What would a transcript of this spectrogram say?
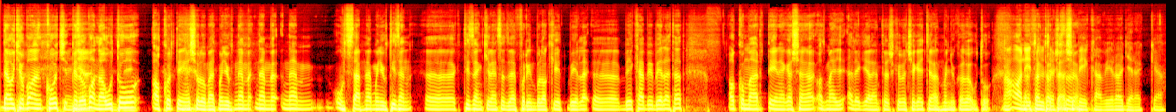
de hogyha van kocsi, például van autó, akkor tényleg is mert mondjuk nem, nem, nem úszták meg mondjuk 10, ö, 19 ezer forintból a két BKB béletet, akkor már ténylegesen az már egy elég jelentős költséget jelent mondjuk az autó. Na, Anit A ültest föl fenntartása. BKV-ra a gyerekkel.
